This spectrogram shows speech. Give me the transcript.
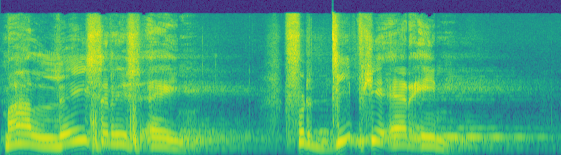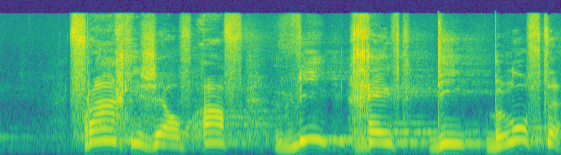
maar lees er eens één. Verdiep je erin. Vraag jezelf af, wie geeft die belofte?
